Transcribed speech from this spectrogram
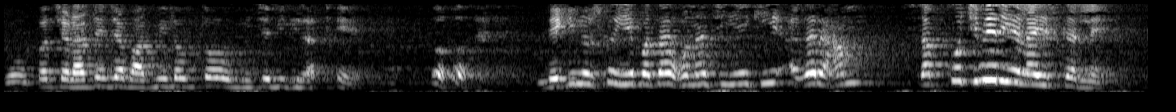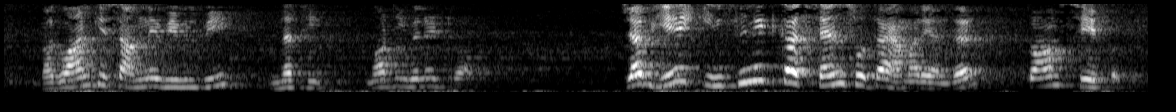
जो ऊपर चढ़ाते हैं, जब आदमी लोग तो नीचे भी गिराते हैं तो लेकिन उसको ये पता होना चाहिए कि अगर हम सब कुछ भी रियलाइज़ कर लें, भगवान के सामने we will be nothing not even a drop जब ये इंफिनिट का सेंस होता है हमारे अंदर तो हम सेफ़ होते हैं।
